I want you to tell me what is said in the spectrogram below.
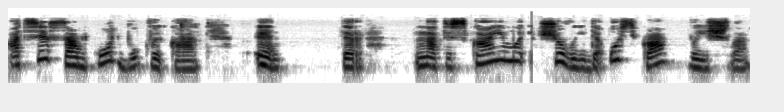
А це сам код букви К. Enter натискаємо, що вийде. Ось К вийшла.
